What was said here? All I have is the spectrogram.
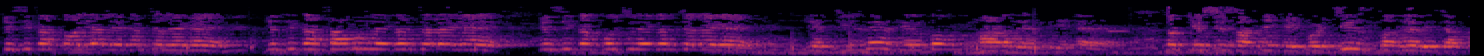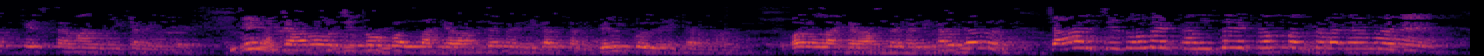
کسی کا تولیہ لے کر چلے گئے، کسی کا صابن لے کر چلے گئے، کسی کا کچھ لے کر چلے گئے۔ یہ چیزیں دل کو پھاڑ دیتی ہے تو کسی ساتھی کی کوئی چیز بغیر اجازت کے استعمال نہیں کریں گے۔ ان چاروں چیزوں کو اللہ کے راستے میں نکل کر بالکل نہیں کرنا۔ اور اللہ کے راستے میں نکل کر چار چیزوں میں کم سے کم وقت لگانا ہے۔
